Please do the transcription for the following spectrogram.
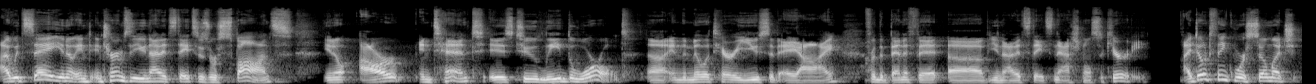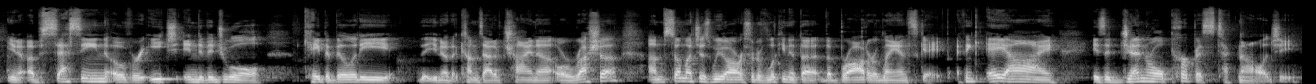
I would say, you know, in, in terms of the United States' response, you know, our intent is to lead the world uh, in the military use of AI for the benefit of United States national security. I don't think we're so much, you know, obsessing over each individual capability that you know that comes out of China or Russia, um, so much as we are sort of looking at the the broader landscape. I think AI is a general purpose technology,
